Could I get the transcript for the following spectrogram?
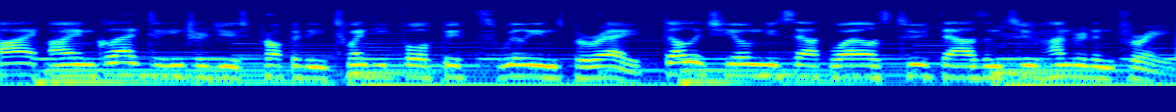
Hi, I am glad to introduce property 24 Fifths Williams Parade, Dulwich Hill, New South Wales 2203.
